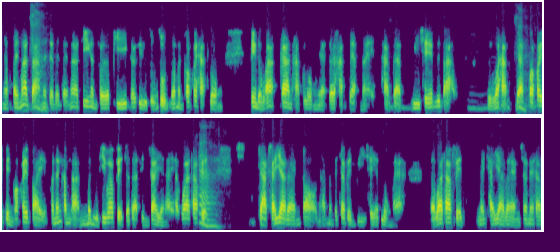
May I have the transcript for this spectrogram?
นะไตรมาสสามเนี่ยจะเป็นไตรมาสที่เงินเฟ้อพีคก็คือสูงสุดแล้วมันก็ค่อยหักลง เพียงแต่ว่าการหักลงเนี่ยจะหักแบบไหนหักแบบ V shape หรือเปล่า หรือว่าหักแบบค่อยๆเป็นค่อยๆไป เพราะนั้นคำถามมันอยู่ที่ว่าเฟดจะตัดสินใจยังไงครับว่าถ้าเฟดจากใช้ยาแรงต่อนะครับ มันก็จะเป็น V shape ลงมา แต่ว่าถ้าเฟดไม่ใช้ยาแรงใช่ไหมครับ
